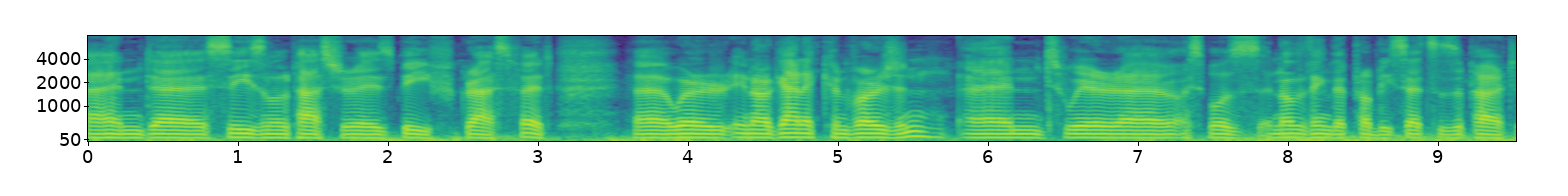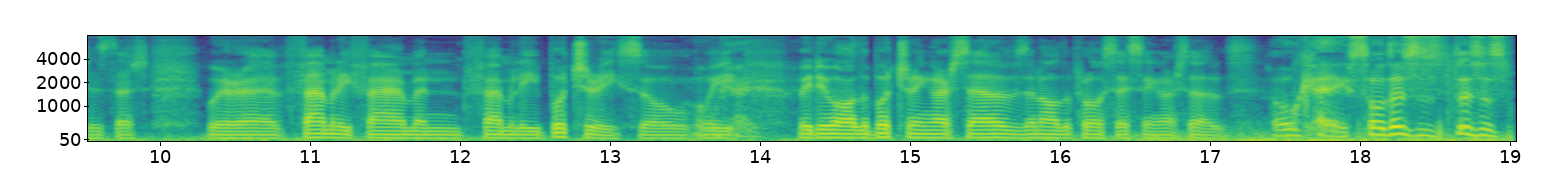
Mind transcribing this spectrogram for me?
and uh, seasonal pasture raised beef, grass fed. Uh, we're in organic conversion, and we're, uh, I suppose, another thing that probably sets us apart is that we're a family farm and family butchery. So okay. we we do all the butchering ourselves and all the processing ourselves. Okay, so this is this is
